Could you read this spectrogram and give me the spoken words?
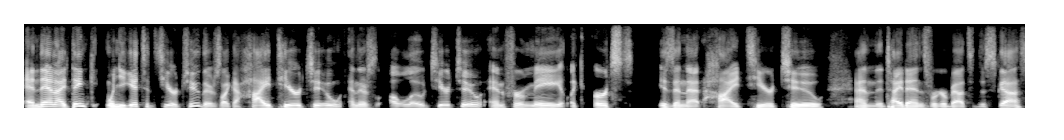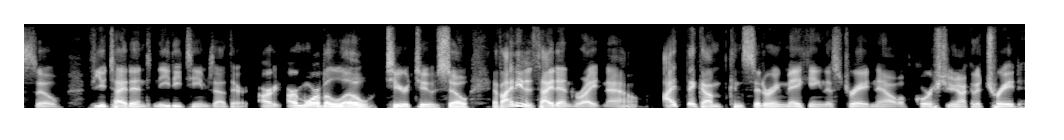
And then I think when you get to tier two, there's like a high tier two and there's a low tier two. And for me, like Ertz is in that high tier two, and the tight ends we're about to discuss. So for you tight end needy teams out there are are more of a low tier two. So if I need a tight end right now, I think I'm considering making this trade. Now, of course, you're not going to trade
